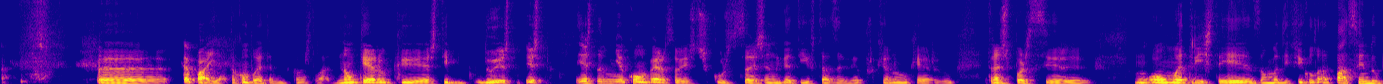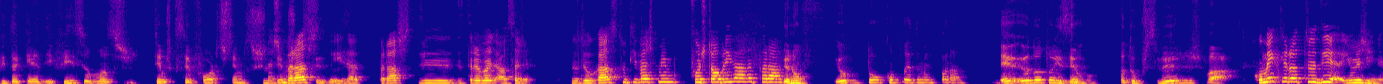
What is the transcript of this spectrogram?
Ok. epá, já, estou completamente congelado. Não quero que este tipo de, este, este- esta minha conversa ou este discurso seja negativo, estás a ver? Porque eu não quero transparecer um- ou uma tristeza, ou uma dificuldade. Pá, sem dúvida que é difícil, mas temos que ser fortes. Temos, Mas temos paraste, que ser... exato, paraste de, de trabalhar, ou seja, no teu caso tu tiveste mesmo, foste obrigada a parar. Eu não, eu estou completamente parado. Eu, eu dou-te um exemplo, para tu perceberes, vá. Como é que era o teu dia? Imagina,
